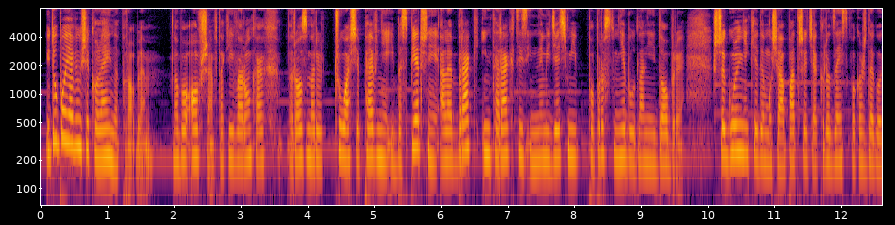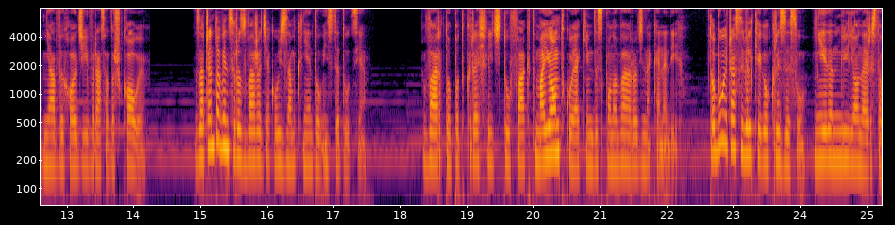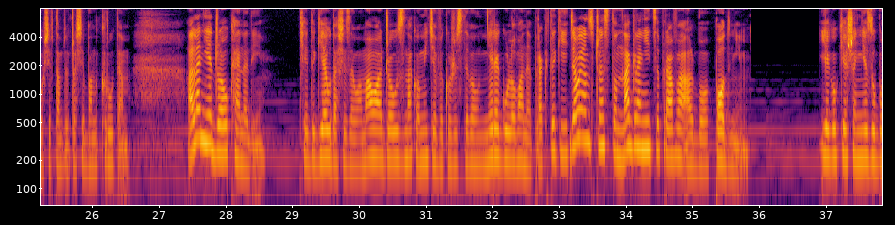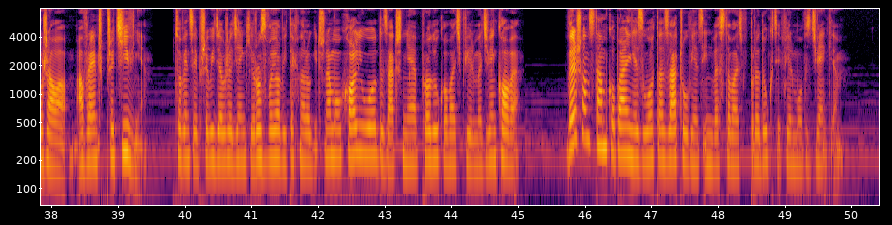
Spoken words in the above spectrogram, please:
I tu pojawił się kolejny problem. No bo owszem, w takich warunkach Rosemary czuła się pewniej i bezpieczniej, ale brak interakcji z innymi dziećmi po prostu nie był dla niej dobry. Szczególnie kiedy musiała patrzeć, jak rodzeństwo każdego dnia wychodzi i wraca do szkoły. Zaczęto więc rozważać jakąś zamkniętą instytucję. Warto podkreślić tu fakt majątku, jakim dysponowała rodzina Kennedy. To były czasy wielkiego kryzysu. Nie jeden milioner stał się w tamtym czasie bankrutem. Ale nie Joe Kennedy. Kiedy giełda się załamała, Joe znakomicie wykorzystywał nieregulowane praktyki, działając często na granicy prawa albo pod nim. Jego kieszeń nie zubożała, a wręcz przeciwnie. Co więcej, przewidział, że dzięki rozwojowi technologicznemu Hollywood zacznie produkować filmy dźwiękowe. Wysząc tam kopalnię złota, zaczął więc inwestować w produkcję filmów z dźwiękiem.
